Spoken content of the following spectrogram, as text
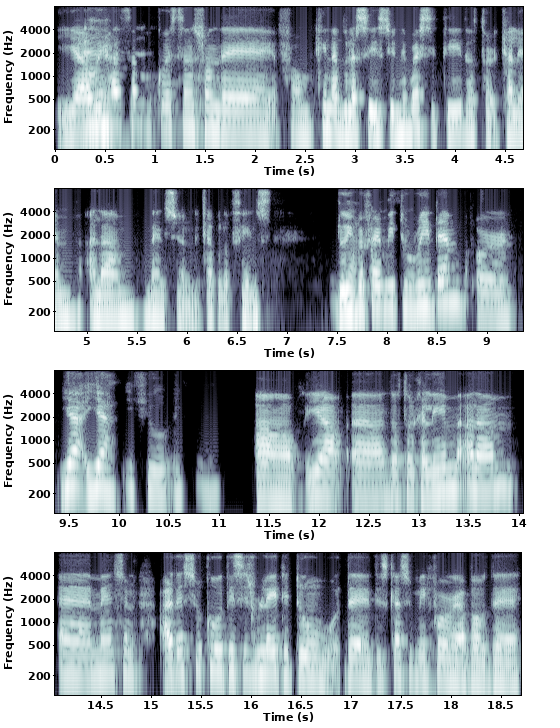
Yeah, and we had some questions from the from King Abdulaziz University. Dr. Kalim Alam mentioned a couple of things. Do yeah. you prefer me to read them or? Yeah, yeah, if you. If you... Uh, yeah, uh, Dr. Kalim Alam uh, mentioned, are the sukuk, this is related to the discussion before about the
